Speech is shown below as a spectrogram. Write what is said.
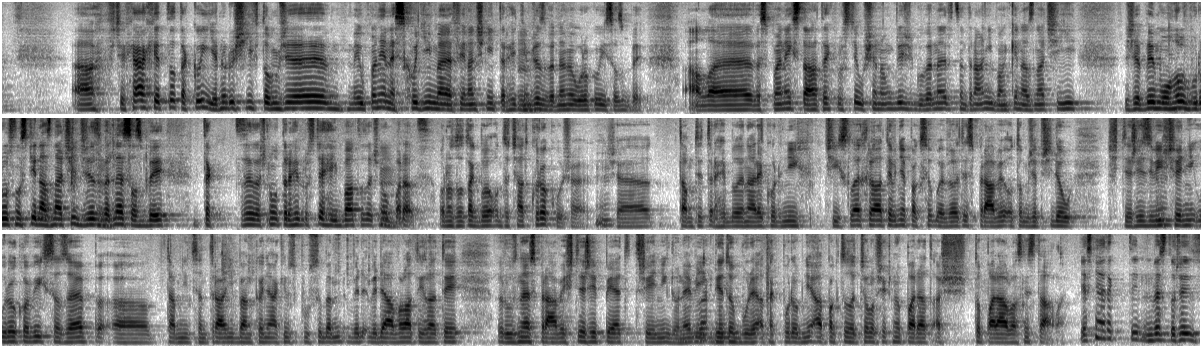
A v Čechách je to takový jednodušší v tom, že my úplně neschodíme finanční trhy tím, hmm. že zvedneme úrokové sazby. Ale ve Spojených státech prostě už jenom, když guvernér centrální banky naznačí, že by mohl v budoucnosti naznačit, že zvedne sazby, tak se začnou trhy prostě hejbat a začnou hmm. padat. Ono to tak bylo od začátku roku, že? Hmm. že tam ty trhy byly na rekordních číslech relativně, pak se objevily ty zprávy o tom, že přijdou čtyři zvýšení hmm. úrokových sazeb, tamní centrální banka nějakým způsobem vydávala tyhle ty různé zprávy 4, 5, 3, nikdo neví, kdy to bude a tak podobně a pak to začalo všechno padat, až to padá vlastně stále. Jasně, tak ty investoři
